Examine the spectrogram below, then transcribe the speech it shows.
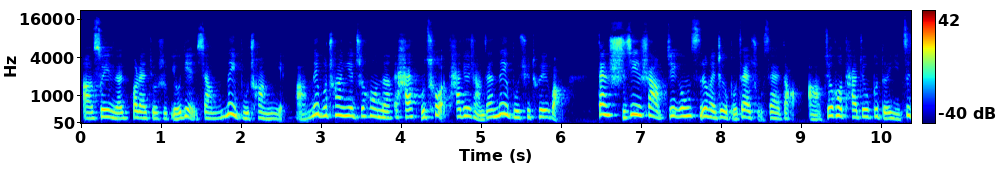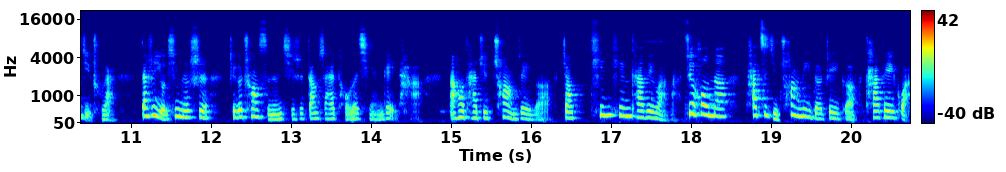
啊，所以呢，后来就是有点像内部创业啊。内部创业之后呢，还不错，他就想在内部去推广，但实际上这个公司认为这个不在主赛道啊，最后他就不得已自己出来。但是有幸的是，这个创始人其实当时还投了钱给他。然后他去创这个叫天天咖啡馆吧，最后呢，他自己创立的这个咖啡馆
